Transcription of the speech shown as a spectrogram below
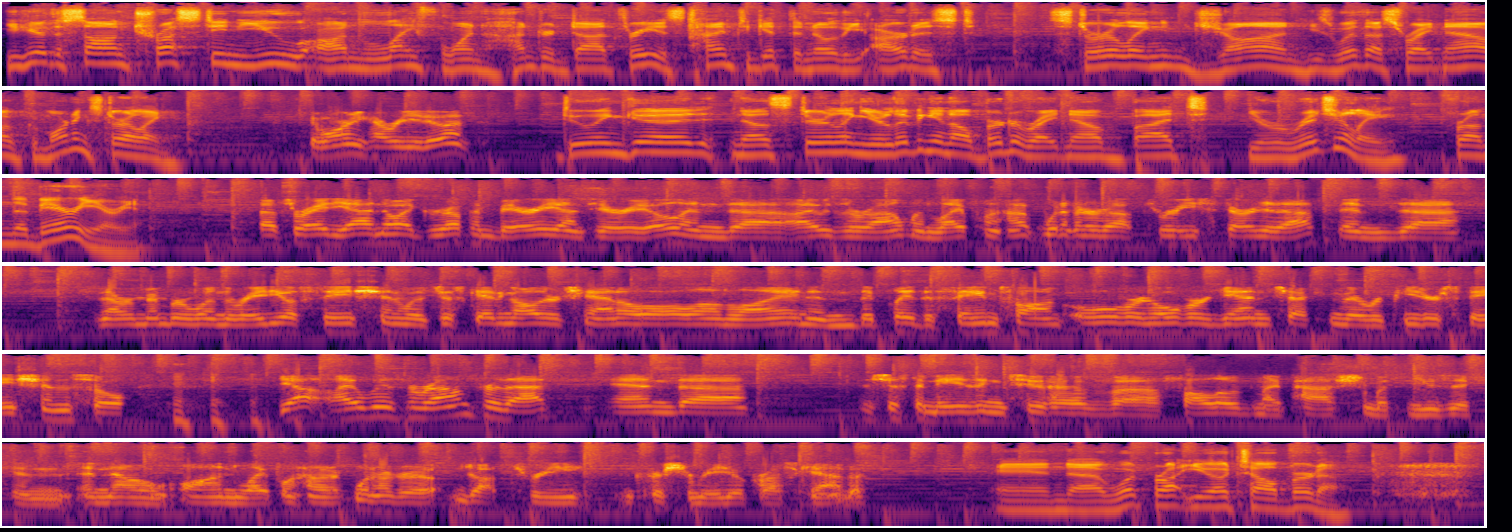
You hear the song Trust in You on Life 100.3. It's time to get to know the artist, Stirling John. He's with us right now. Good morning, Stirling. Good morning. How are you doing? Doing good. Now, Stirling, you're living in Alberta right now, but you're originally from the Barrie area. That's right. Yeah, no, I grew up in Barrie, Ontario, and uh, I was around when Life 100.3 started up. And, uh, and I remember when the radio station was just getting all their channel all online, and they played the same song over and over again, checking their repeater station. So, yeah, I was around for that. And uh, it's just amazing to have uh, followed my passion with music and, and now on Life 100, 100.3 and Christian radio across Canada. And uh, what brought you out to Alberta?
